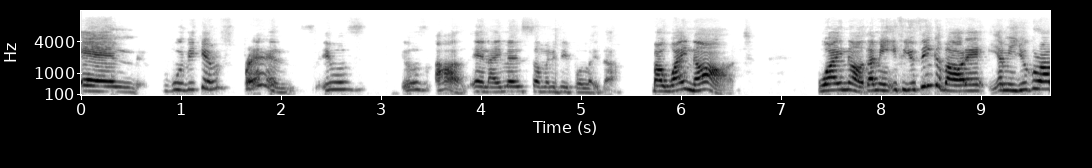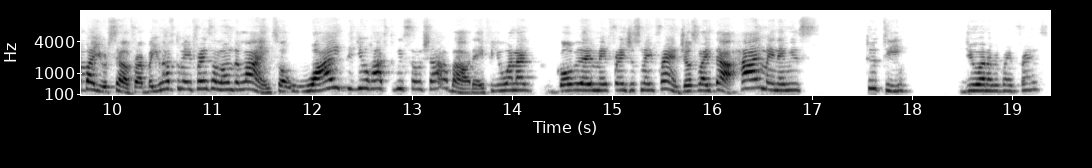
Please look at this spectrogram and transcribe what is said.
and we became friends. It was it was odd, and I met so many people like that. But why not? Why not? I mean, if you think about it, I mean, you grew up by yourself, right? But you have to make friends along the line. So why did you have to be so shy about it? If you want to go there and make friends, just make friends, just like that. Hi, my name is Tootie. Do you want to be my friends?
